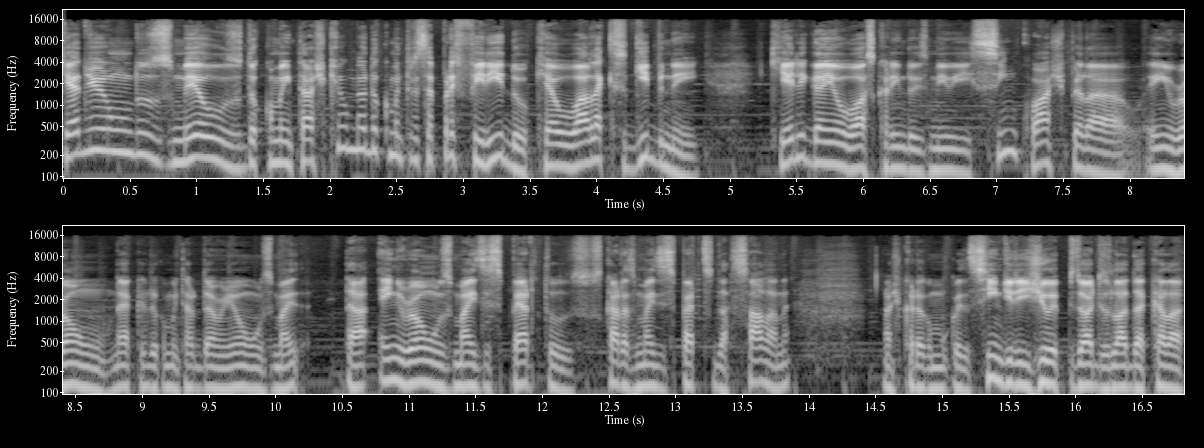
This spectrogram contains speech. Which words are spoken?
que é de um dos meus documentários, que é o meu documentarista preferido, que é o Alex Gibney, que ele ganhou o Oscar em 2005, acho, pela Enron, né, aquele documentário da Enron, os mais da Enron, os mais espertos, os caras mais espertos da sala, né? Acho que era alguma coisa assim. Dirigiu episódios lá daquela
